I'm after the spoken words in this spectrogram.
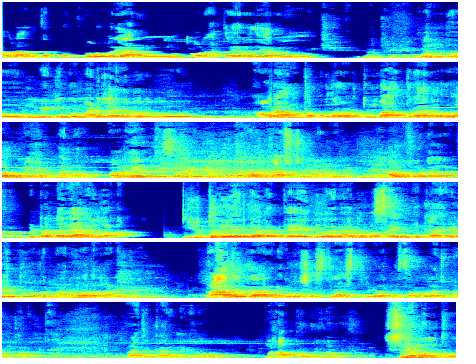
ಅವರ ಅಂತಃಪುರಕ್ಕೆ ಹೋಗೋರು ಯಾರು? ಅವ್ರ ಹತ್ರ ಇರೋದು ಯಾರು? ಒಂದು ಮೀಟಿಂಗು ಮಾಡಿಲ್ಲ ಇದುವರೆಗೂ. ಅವರ ಅಂತಃಪುರದಲ್ಲಿ ಅವ್ರು ತುಂಬ ಹತ್ತಿರ ಇರೋರು ಅವ್ರ ಮೇಕಪ್ ಮ್ಯಾನು ಅವ್ರ ಹೇರ್ ಡ್ರೆಸ್ಸರು ಅವ್ರ ಕಾಸ್ಟ್ಯೂಮ್ ಅವ್ರ ಫೋಟೋಗ್ರಾಫರ್ ಬಿಟ್ಟರೆ ಬೇರೆ ಯಾರು ಇಲ್ವಲ್ಲ. ಯುದ್ಧಗಳು ಹೇಗಾಗತ್ತೆ ಯುದ್ಧದಲ್ಲಿ ಏನಾಗುತ್ತೆ ಒಬ್ಬ ಸೈನಿಕ ಹೇಳಿದ್ದು, ಅದನ್ನು ಅನುವಾದ ಮಾಡಿದ್ರು ರಾಜಕಾರಣಿಗಳು ಶಸ್ತ್ರಾಸ್ತ್ರಗಳನ್ನು ಸರಬರಾಜು ಮಾಡ್ತಾರಂತೆ ರಾಜಕಾರಣಿಗಳು, ಮಹಾಪ್ರಭುಗಳು, ಶ್ರೀಮಂತರು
